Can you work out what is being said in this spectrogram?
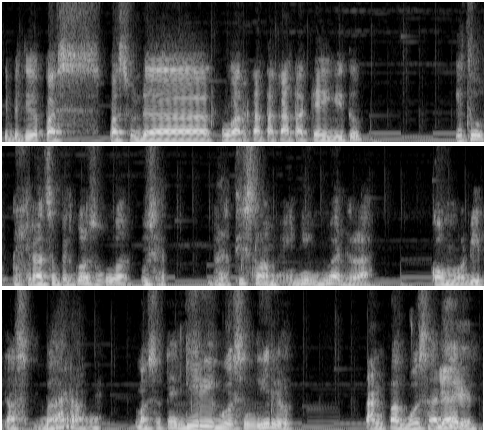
tiba-tiba pas pas sudah keluar kata-kata kayak gitu itu pikiran sempit gue langsung keluar. Buset berarti selama ini gue adalah komoditas barang ya? Maksudnya diri gue sendiri loh tanpa gue sadari. Iya.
